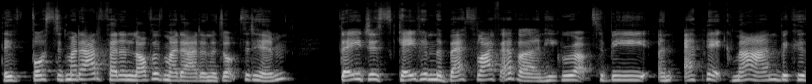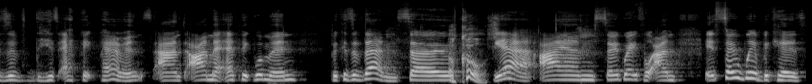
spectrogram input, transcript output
they fostered my dad, fell in love with my dad, and adopted him. They just gave him the best life ever. And he grew up to be an epic man because of his epic parents. And I'm an epic woman because of them. So, of course. Yeah, I am so grateful. And it's so weird because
